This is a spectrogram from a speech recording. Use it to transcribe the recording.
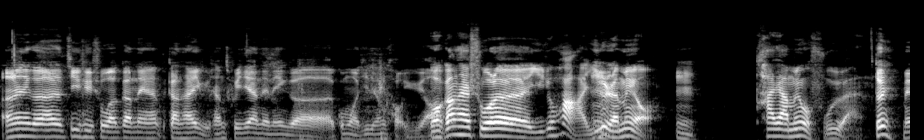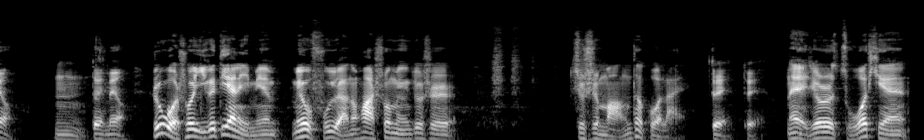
嗯，那个继续说刚那刚才雨山推荐的那个宫保鸡丁烤鱼啊，我刚才说了一句话，一个人没有，嗯，他家没有服务员。对，没有，嗯，对，没有，如果说一个店里面没有服务员的话，说明就是就是忙得过来。对对，那也就是昨天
